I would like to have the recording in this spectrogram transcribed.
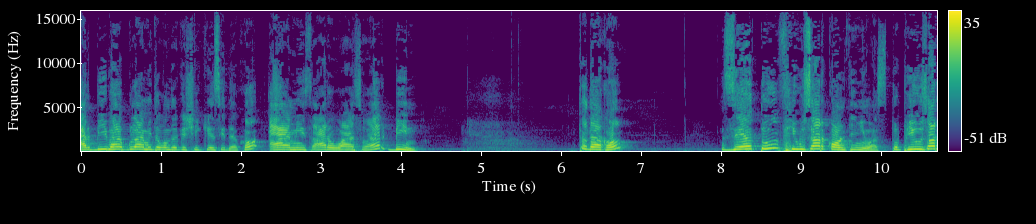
আর বি ভার্বগুলো আমি তোমাদেরকে শিখিয়েছি, দেখো অ্যাম ইস আর ওয়াস ওয়ার বিন তো দেখো, যেহেতু ফিউচার কন্টিনিউয়াস তো ফিউচার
